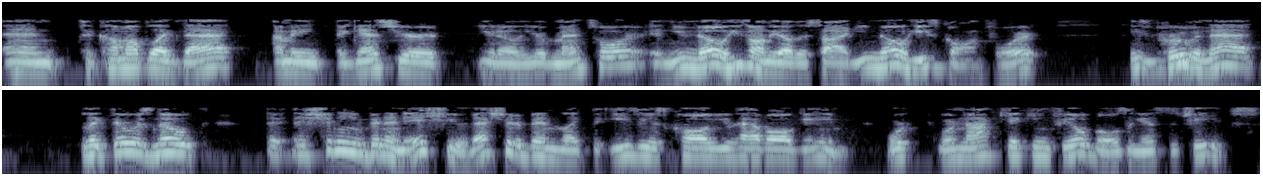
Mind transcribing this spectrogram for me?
and to come up like that, I mean, against your you know your mentor, and you know he's on the other side. You know he's gone for it. He's mm-hmm. proven that. Like there was no, there, there shouldn't even been an issue. That should have been like the easiest call you have all game. We're we're not kicking field goals against the Chiefs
